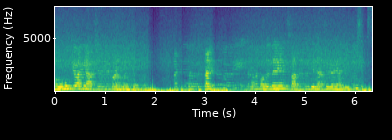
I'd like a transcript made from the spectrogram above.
ಬಹುಮುಖ್ಯವಾಗಿ ಆಚರಣೆ ಮಾಡುವಂಥದ್ದು ಬಟ್ ಕಳೆದ ಬಾರಿ ನನ್ನ ಮೊದಲನೇ ಸ್ವಾತಂತ್ರ್ಯ ದಿನಾಚರಣೆ ಆಗಿತ್ತು ಸಿಕ್ಸ್ಟಿ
